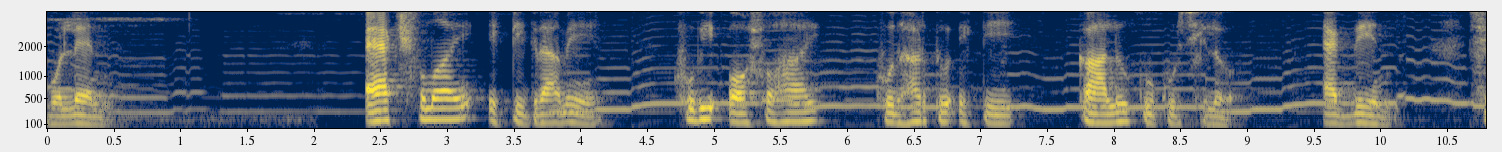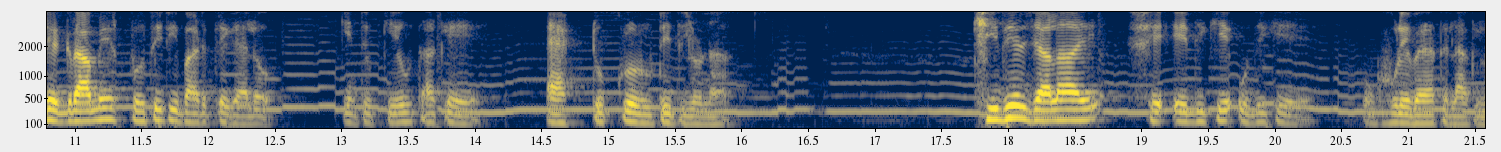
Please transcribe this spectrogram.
বললেন, এক সময় একটি গ্রামে খুবই অসহায়, ক্ষুধার্ত একটি কালো কুকুর ছিল। একদিন সে গ্রামের প্রতিটি বাড়িতে গেল, কিন্তু কেউ তাকে এক টুকরো রুটি দিল না। খিদের জ্বালায় সে এদিকে ওদিকে ঘুরে বেড়াতে লাগল।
